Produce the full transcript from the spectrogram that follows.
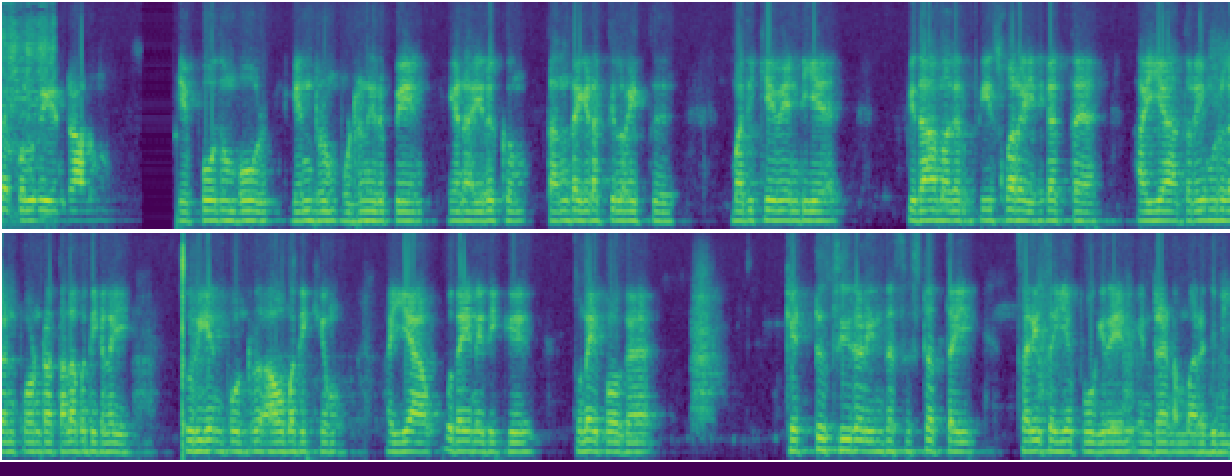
சார்ந்த கொள்கை என்றாலும் எப்போதும் போல் என்றும் உடனிருப்பேன் என இருக்கும் தந்த இடத்தில் வைத்து மதிக்க வேண்டிய பிதாமகர் பீஸ்மரை நிகழ்த்த ஐயா துரைமுருகன் போன்ற தளபதிகளை துரியன் போன்று அவமதிக்கும் ஐயா உதயநிதிக்கு துணை போக கெட்டு சீரழிந்த சிஸ்டத்தை சரி செய்ய போகிறேன் என்ற நம்ம ரஜினி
